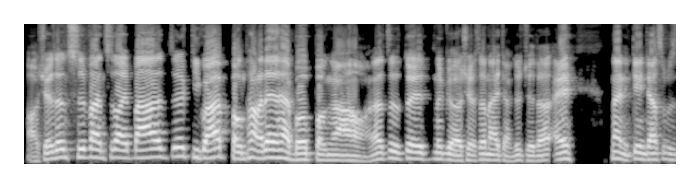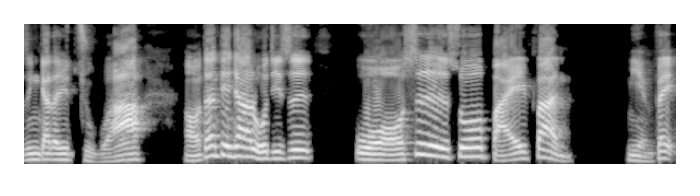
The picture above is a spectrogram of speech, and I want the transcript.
啊，学生吃饭吃到一半，这几管崩汤了，但是还不会崩啊。哦那这对那个学生来讲就觉得，哎，那你店家是不是应该再去煮啊？哦，但店家的逻辑是。我是说白饭免费，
